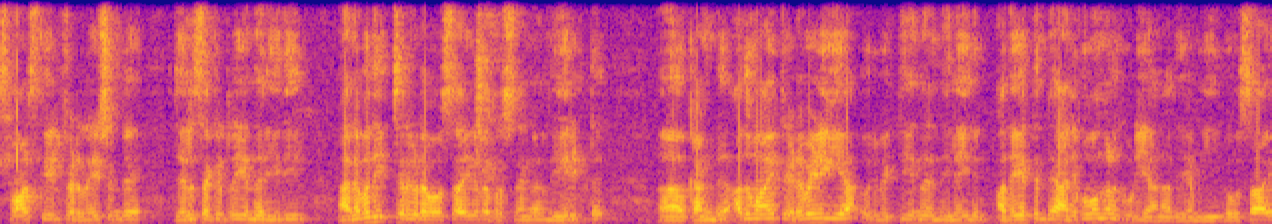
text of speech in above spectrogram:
സ്മാൾ സ്കെയിൽ ഫെഡറേഷന്റെ ജനറൽ സെക്രട്ടറി എന്ന രീതിയിൽ അനവധി ചെറുകിട വ്യവസായികളുടെ പ്രശ്നങ്ങൾ നേരിട്ട് കണ്ട് അതുമായിട്ട് ഇടപഴകിയ ഒരു വ്യക്തി എന്ന നിലയിലും അദ്ദേഹത്തിന്റെ അനുഭവങ്ങൾ കൂടിയാണ് അദ്ദേഹം ഈ വ്യവസായ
